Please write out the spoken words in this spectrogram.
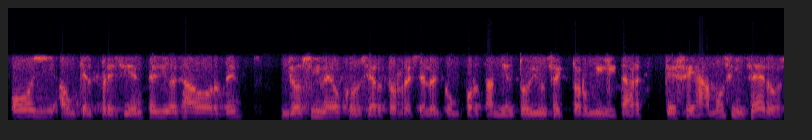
hoy, aunque el presidente dio esa orden, yo sí veo con cierto recelo el comportamiento de un sector militar que seamos sinceros,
